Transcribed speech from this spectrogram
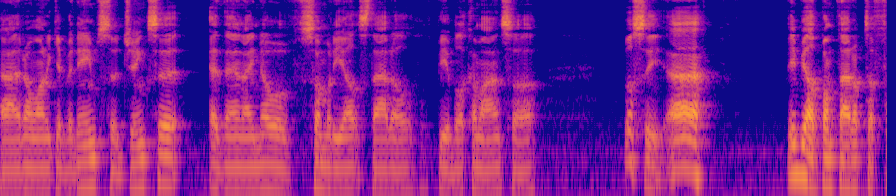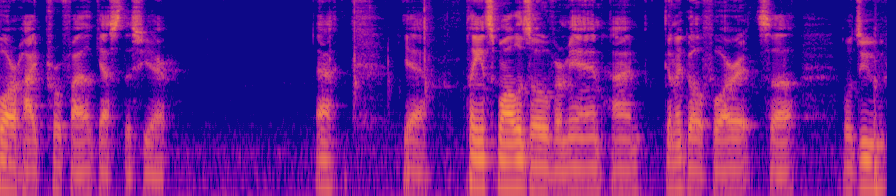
I don't want to give a name, so jinx it. And then I know of somebody else that'll be able to come on, so we'll see. Uh, maybe I'll bump that up to four high profile guests this year. Yeah, yeah. Playing small is over, man. I'm gonna go for it. So we'll do.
